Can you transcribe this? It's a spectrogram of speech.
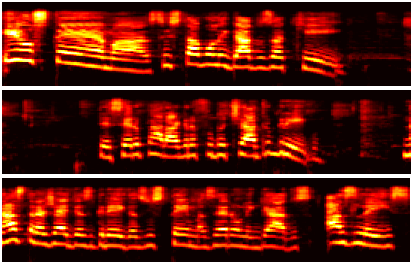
E os temas estavam ligados aqui? Terceiro parágrafo do teatro grego. Nas tragédias gregas, os temas eram ligados às leis,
